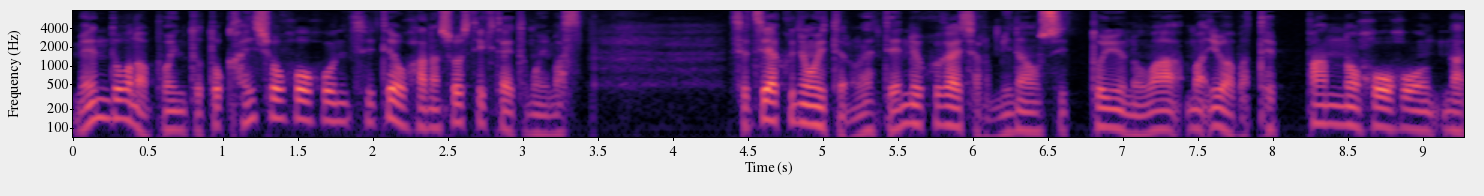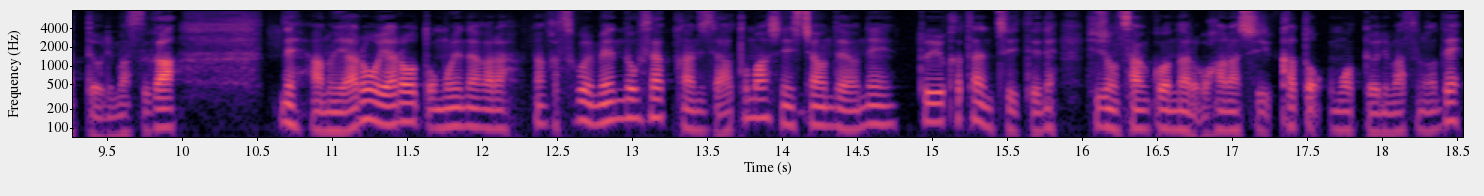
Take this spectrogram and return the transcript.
面倒なポイントと解消方法についてお話をしていきたいと思います。節約においての、ね、電力会社の見直しというのは、まあ、いわば鉄板の方法になっておりますが、ね、あのやろうやろうと思いながら、なんかすごい面倒くさく感じて後回しにしちゃうんだよねという方についてね、非常に参考になるお話かと思っておりますので、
